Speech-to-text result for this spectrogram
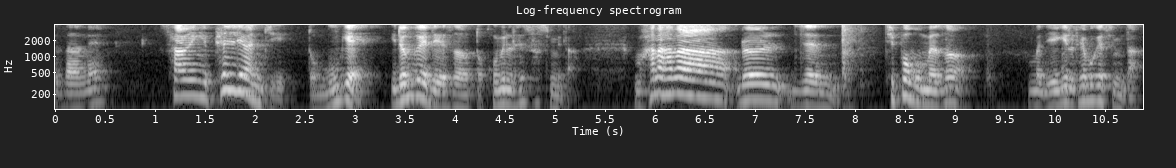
그 다음에 사용이 편리한지, 또 무게, 이런 거에 대해서 또 고민을 했었습니다. 그럼 하나하나를 이제 짚어보면서 한번 얘기를 해보겠습니다.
